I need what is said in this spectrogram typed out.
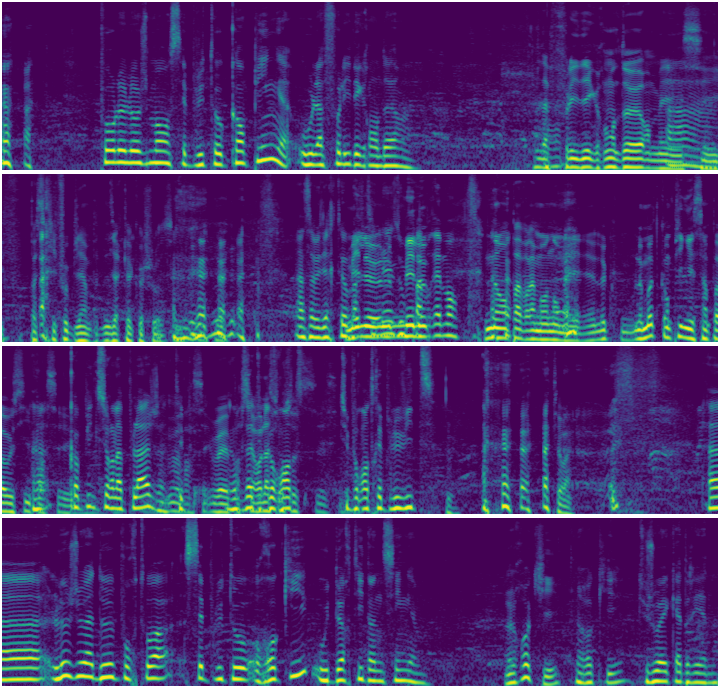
Pour le logement, c'est plutôt camping ou la folie des grandeurs La Ah. folie des grandeurs, mais Ah. c'est parce qu'il faut bien dire quelque chose. Ah, ça veut dire que t'es au Mais le- Martinez ou mais pas le- vraiment non, pas vraiment, non, mais le, le mode camping est sympa aussi. Ah, ses- Camping sur la plage, Ouais, t'es- par ses- ouais, comme par ça, ses tu peux rentrer- sociales. tu peux rentrer plus vite. C'est vrai. Euh, le jeu à deux pour toi, c'est plutôt Rocky ou Dirty Dancing Le Rocky, Rocky, tu joues avec Adrienne.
